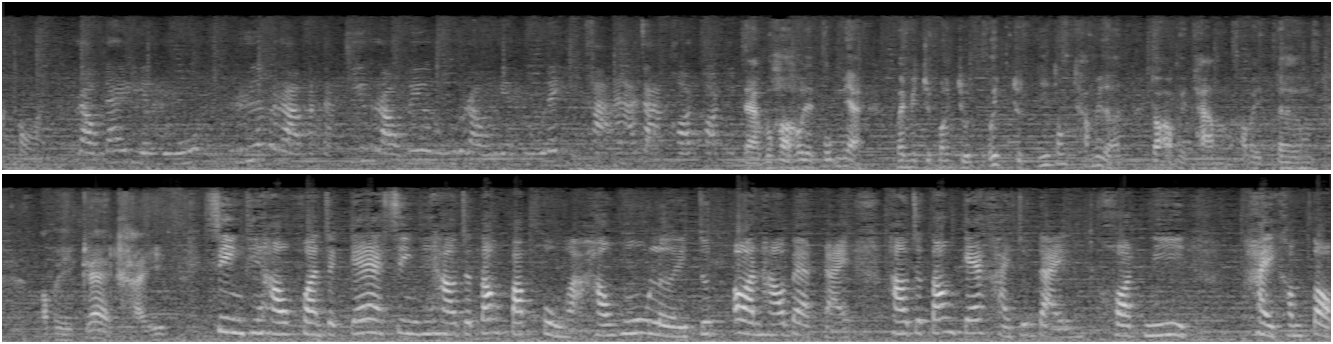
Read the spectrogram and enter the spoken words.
มาก่อน เราได้เรียนรู้เรื่องราวต่างๆที่เราไม่รู้เราเรียนรู้ได้อีกค่ะนะคะจากคอร์สคอร์สนี้แต่พอเขาเข้าไปปุ๊บเนี่ยมันมีจุดบางจุดเฮ้ยจุดนี้ต้องทำให้เหรอต้องเอาไปทำเอาไปเติม เอาไปแก้ไข สิ่งที่เราควรจะแก้ สิ่งที่เราจะต้องปรับปรุงอะเราหู้เลย จุดอ่อนเราแบบไหนเราจะต้องแก้ไขจุดใดคอร์สนี้ ให้คำตอบ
